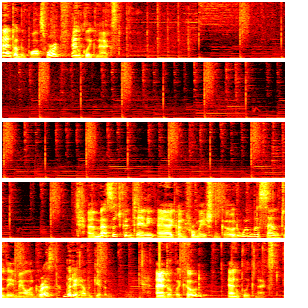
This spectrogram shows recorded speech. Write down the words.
Enter the password and click Next. A message containing a confirmation code will be sent to the email address that you have given. Enter the code and click Next.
